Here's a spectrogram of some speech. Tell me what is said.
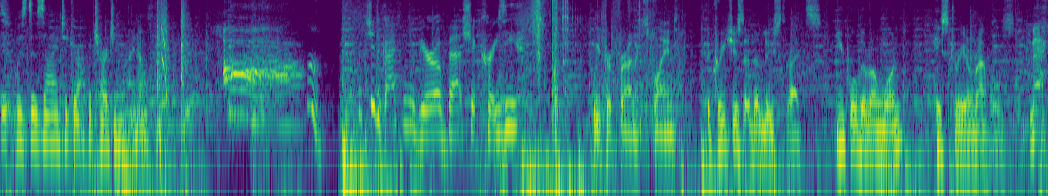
It was designed to drop a charging rhino. Ah! Huh. Aren't you the guy from the Bureau of Batshit Crazy? We prefer unexplained. The creatures are the loose threads. You pull the wrong one, history unravels. Mac,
